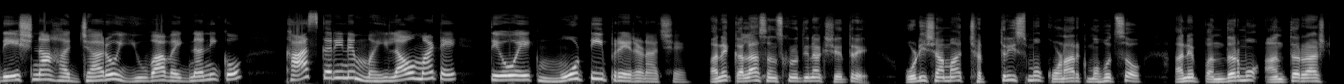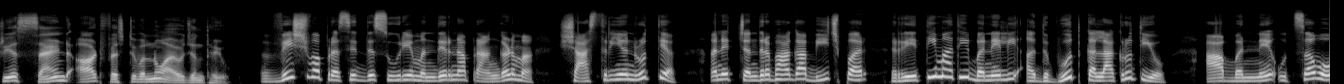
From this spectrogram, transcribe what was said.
દેશના હજારો યુવા વૈજ્ઞાનિકો ખાસ કરીને મહિલાઓ માટે તેઓ એક મોટી પ્રેરણા છે. અને કલા સંસ્કૃતિના ક્ષેત્રે ઓડિશામાં છત્રીસમો કોણાર્ક મહોત્સવ અને પંદરમો આંતરરાષ્ટ્રીય સેન્ડ આર્ટ ફેસ્ટિવલનું આયોજન થયું. વિશ્વ પ્રસિદ્ધ સૂર્ય મંદિરના પ્રાંગણમાં શાસ્ત્રીય નૃત્ય અને ચંદ્રભાગા બીચ પર રેતીમાંથી બનેલી અદ્ભુત કલાકૃતિઓ આ બંને ઉત્સવો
